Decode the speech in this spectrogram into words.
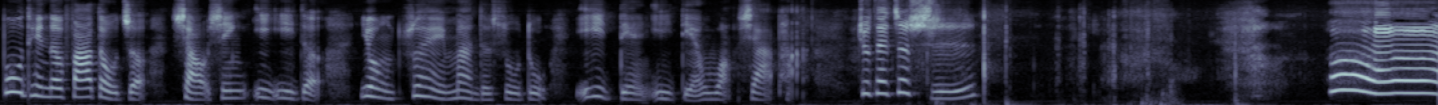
不停地发抖着，小心翼翼的用最慢的速度，一点一点往下爬。就在这时，啊！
